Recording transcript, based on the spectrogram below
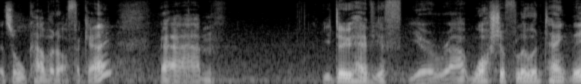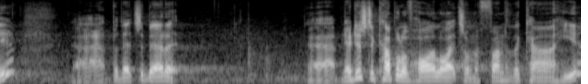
It's all covered off, okay? Um, you do have your, your uh, washer fluid tank there, uh, but that's about it. Uh, now just a couple of highlights on the front of the car here.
